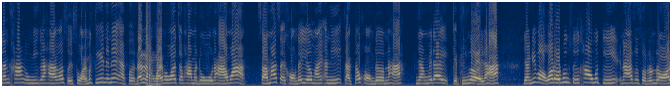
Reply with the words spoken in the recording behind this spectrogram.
ด้านข้างตรงนี้นะคะ ก็สวยๆ เมื่อกี้เน่ๆแอบเปิดด้านหลังไว้เพราะว่าจะพามาดูนะคะว่าสามารถใส่ของได้เยอะไหมอันนี้จากเจ้าของเดิมนะคะ ยังไม่ได้เก็บทิ้งเลยนะคะ อย่างที่บอกว่ารถเพิ่งซื้อเข้าเมื่อกี้นะคะสดๆร้อน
